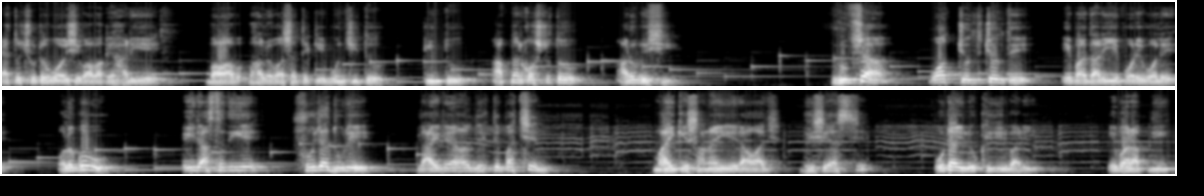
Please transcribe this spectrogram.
এত ছোট বয়সে বাবাকে হারিয়ে বাবা ভালোবাসা থেকে বঞ্চিত, কিন্তু আপনার কষ্ট তো আরও বেশি। রূপসা পথ চলতে চলতে এবার দাঁড়িয়ে পড়ে বলে, অলোকবাবু, এই রাস্তা দিয়ে সোজা দূরে লাইটের আলো দেখতে পাচ্ছেন? মাইকে সানাইয়ের আওয়াজ ভেসে আসছে, ওটাই লক্ষ্মীদির বাড়ি। এবার আপনি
